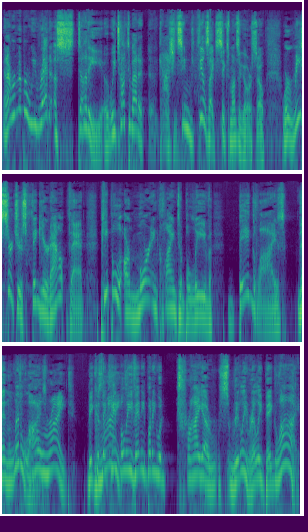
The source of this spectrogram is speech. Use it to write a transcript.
And I remember we read a study. We talked about it. Gosh, it seems feels like six months ago or so, where researchers figured out that people are more inclined to believe big lies than little oh, lies. Oh, right. Because right. they can't believe anybody would try a really, really big lie.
